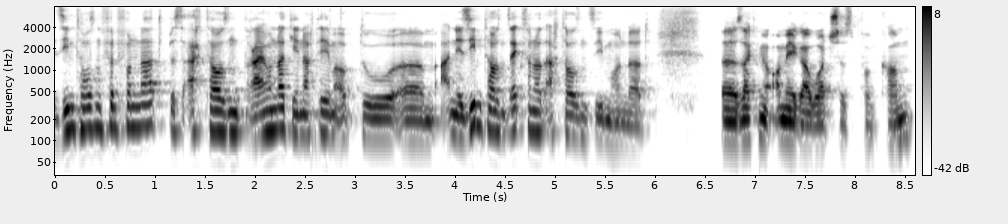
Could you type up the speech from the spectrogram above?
7500 bis 8300, je nachdem, ob du, ähm, ah, nee, 7600, 8700, äh, sagt mir omegawatches.com.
